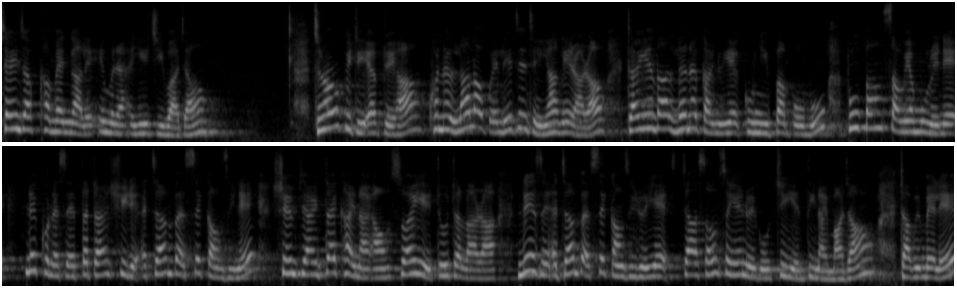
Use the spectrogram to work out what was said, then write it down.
change of comment ကလည်းအင်မတန်အရေးကြီးပါကြောင်း ကျွန်တော်တို့ PDF တွေဟာခုနှစ်လလောက်ပဲလေ့ကျင့်ချိန်ရခဲ့တာတော့ဒိုင်းရင်သားလက်နက်ကင်တွေရဲ့ကူညီပံ့ပိုးမှုပူးပေါင်းဆောင်ရွက်မှုတွေနဲ့နှစ်90တက်တန်းရှိတဲ့အကြမ်းဖက်စစ်ကောင်စီနဲ့ရှင်ပြိုင်တိုက်ခိုက်နိုင်အောင်စွမ်းရည်တိုးတက်လာတာနေ့စဉ်အကြမ်းဖက်စစ်ကောင်စီတွေရဲ့ကြာဆုံးစရင်တွေကိုကြည့်ရင်သိနိုင်မှာကြောင်းဒါပေမဲ့လည်း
